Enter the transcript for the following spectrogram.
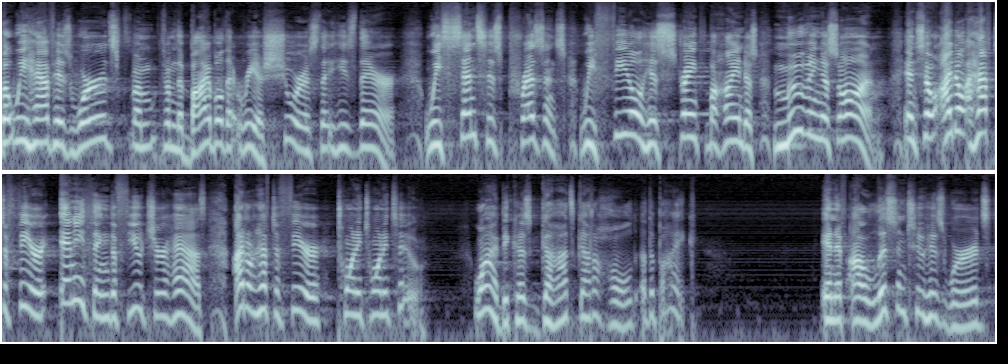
but we have his words from, from the Bible that reassure us that he's there. We sense his presence. We feel his strength behind us, moving us on. And so I don't have to fear anything the future has. I don't have to fear 2022. Why? Because God's got a hold of the bike. And if I'll listen to his words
